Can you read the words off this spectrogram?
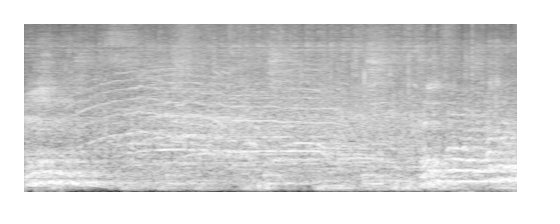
Isaiah Evans.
